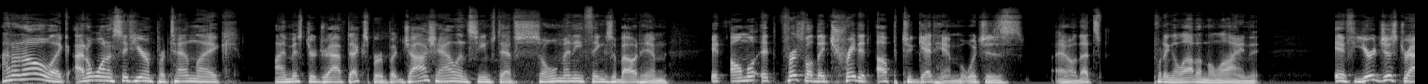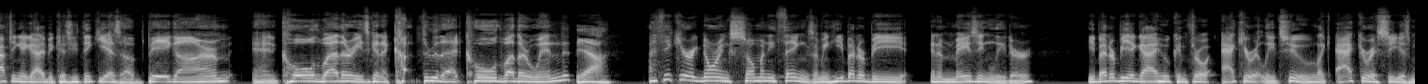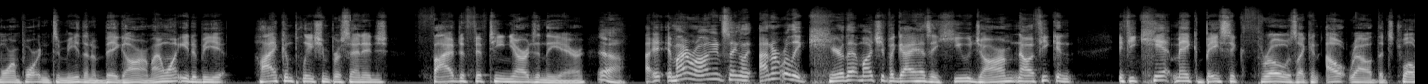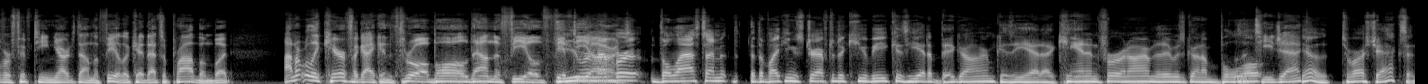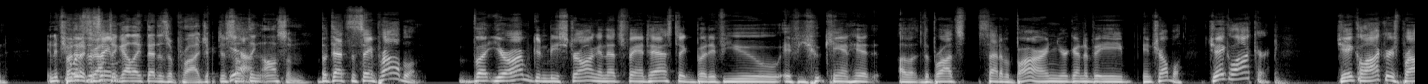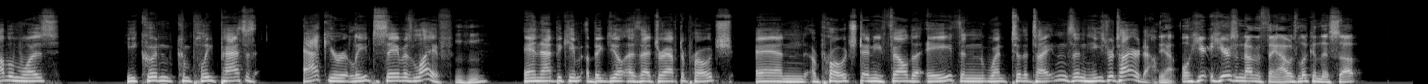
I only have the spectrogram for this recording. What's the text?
I don't know, like I don't want to sit here and pretend like I'm Mr. Draft expert, but Josh Allen seems to have so many things about him. It almost it first of all they traded up to get him, which is I don't know that's putting a lot on the line if you're just drafting a guy because you think he has a big arm and cold weather, he's going to cut through that cold weather wind. yeah. I think you're ignoring so many things. I mean, he better be an amazing leader. He better be a guy who can throw accurately too. Like accuracy is more important to me than a big arm. I want you to be high completion percentage, five to 15 yards in the air. Yeah. I, am I wrong in saying like I don't really care that much if a guy has a huge arm? Now, if he can, if you can't make basic throws like an out route that's 12 or 15 yards down the field, okay, that's a problem. But I don't really care if a guy can throw a ball down the field 50 Do you yards. remember the last time that the Vikings drafted a QB because he had a big arm, because he had a cannon for an arm that it was going to blow? T-Jack? Yeah, Tarvaris Jackson. And if you But want to draft same- a guy like that as a project or Yeah. something, awesome. But that's the same problem. But your arm can be strong, and that's fantastic. But if you if you can't hit uh, the broad side of a barn, you're going to be in trouble. Jake Locker, Jake Locker's problem was he couldn't complete passes accurately to save his life, mm-hmm. and that became a big deal as that draft approach and approached, and he fell to eighth and went to the Titans, and he's retired now. Yeah. Well, here, here's another thing. I was looking this up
